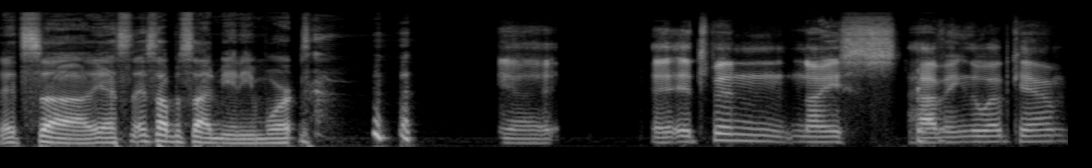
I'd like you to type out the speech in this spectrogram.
it's uh, yeah, it's, it's not beside me anymore. Yeah, it's been nice having the webcam.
